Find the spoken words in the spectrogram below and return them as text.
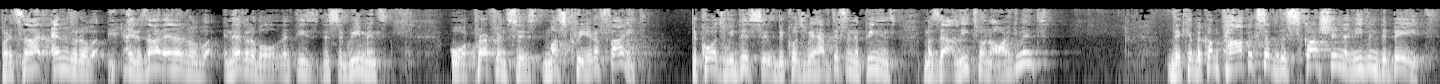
But it's not inevitable, it is not inevitable, inevitable that these disagreements or preferences must create a fight. Because we dis- because we have different opinions, must that lead to an argument? They can become topics of discussion and even debate.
